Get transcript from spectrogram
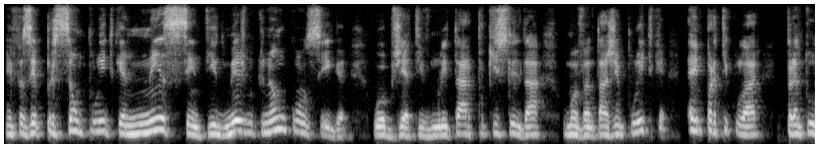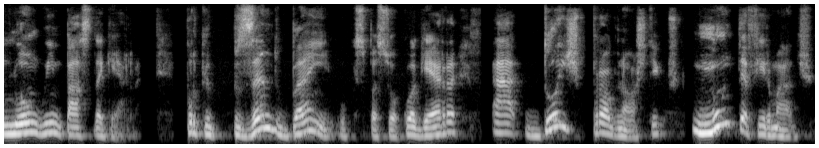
em fazer pressão política nesse sentido, mesmo que não consiga o objetivo militar, porque isso lhe dá uma vantagem política, em particular perante o longo impasse da guerra. Porque, pesando bem o que se passou com a guerra, há dois prognósticos muito afirmados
